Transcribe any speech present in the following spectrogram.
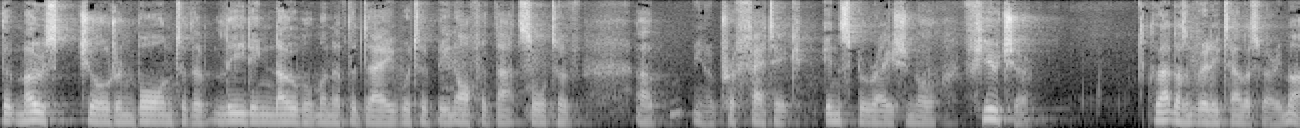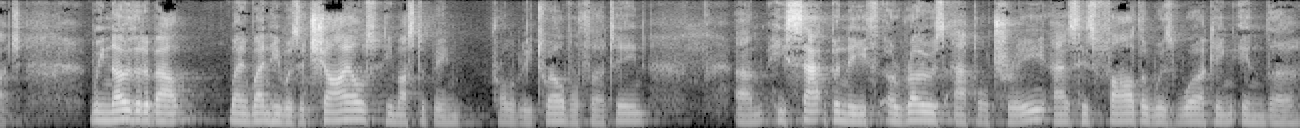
that most children born to the leading noblemen of the day would have been offered that sort of uh, you know, prophetic, inspirational future. So that doesn't really tell us very much. We know that about when, when he was a child, he must have been probably 12 or 13, um, he sat beneath a rose apple tree as his father was working in the,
